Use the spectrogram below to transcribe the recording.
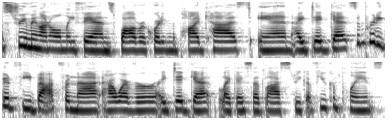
streaming on OnlyFans while recording the podcast, and I did get some pretty good feedback from that. However, I did get, like I said last week, a few complaints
